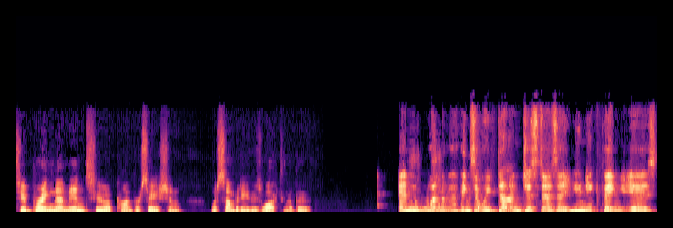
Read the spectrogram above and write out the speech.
to bring them into a conversation with somebody who's walked in the booth? And one of the things that we've done just as a unique thing is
